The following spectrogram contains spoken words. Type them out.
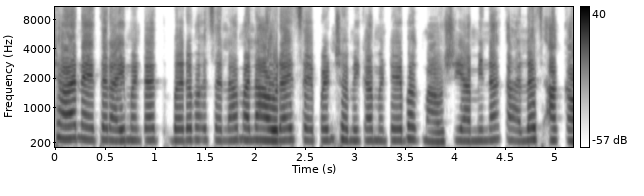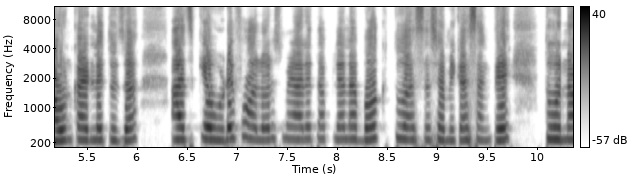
छान आहे. तर आई म्हणतात बरं चला मला आवरायचं आहे. पण शमिका म्हणते बघ मावशी आम्ही ना कालच अकाउंट काढले तुझं. आज केवढे फॉलोअर्स मिळालेत आपल्याला बघ तू असं शमिका सांगते. तू ना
